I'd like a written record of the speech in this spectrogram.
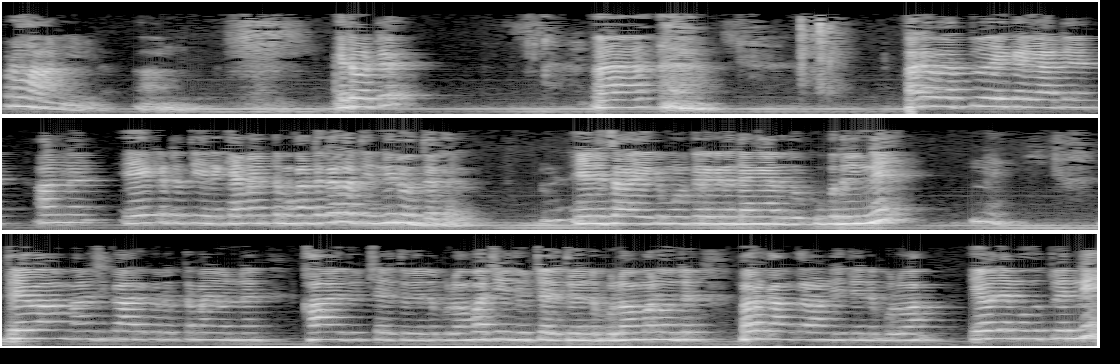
ප්‍රහාණය වෙන එතවට අරවත්තුව ඒක යාට අන්න ඒකට තියෙන කැමැත්ත මොකද කරලා ති නිරුද්ධ කර ඒනිසා ඒක මුල් කරගෙන දැඟයාට දුක් උපදඉන්නේ ද්‍රේවා මනසිකාරකරොත් තමයි ඔන්න කාය දුච්චරිත වන්න පුළුවන් වචේ දුච්චරිත වන්න පුළුවන් මනෝද හොරකං කරන්න හිතන්න පුළුවන්. ඒවද මුකුත් වෙන්නේ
